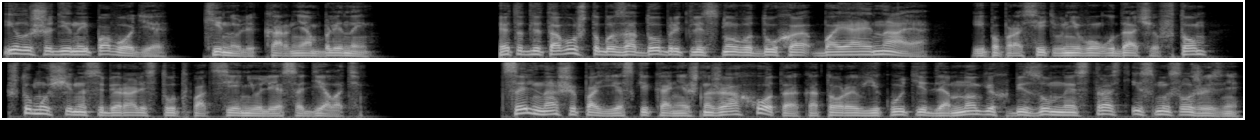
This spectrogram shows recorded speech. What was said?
и лошадиные поводья, кинули корням блины. Это для того, чтобы задобрить лесного духа Баяйная и попросить у него удачи в том, что мужчины собирались тут под сенью леса делать. Цель нашей поездки, конечно же, охота, которая в Якутии для многих безумная страсть и смысл жизни.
